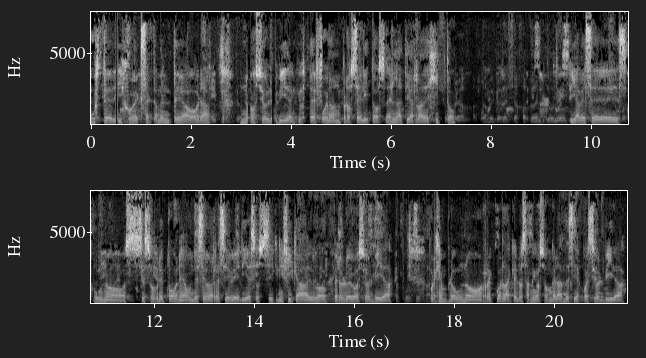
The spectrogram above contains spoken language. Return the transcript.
Usted dijo exactamente ahora, no se olviden que ustedes fueron prosélitos en la tierra de Egipto y a veces uno se sobrepone a un deseo de recibir y eso significa algo, pero luego se olvida. Por ejemplo, uno recuerda que los amigos son grandes y después se olvida.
